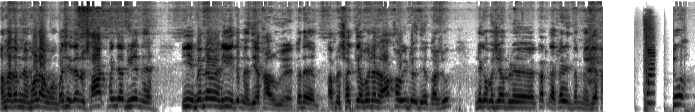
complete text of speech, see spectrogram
હમણાં તમને મળાવું પછી તેનું શાક પંજાબી છે ને એ બનાવે ને એ તમને દેખાડવું છે કદાચ આપણે શક્ય બને તો આખો વીડિયો દેખાડશું, નહીં કે પછી આપણે કટકા કરીને તમને દેખાડશું.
